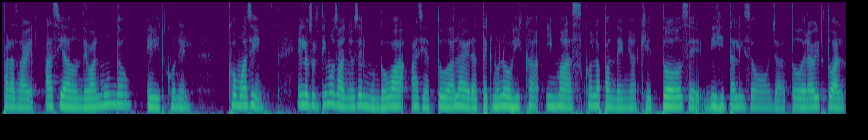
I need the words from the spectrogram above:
para saber hacia dónde va el mundo e ir con él. ¿Cómo así? En los últimos años el mundo va hacia toda la era tecnológica y más con la pandemia que todo se digitalizó, ya todo era virtual.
